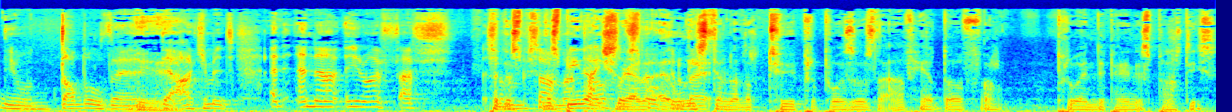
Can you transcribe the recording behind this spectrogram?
you know double the, Yeah. the arguments and and uh, you know I've, I've some, there's, some there's been actually have at, least about- another two proposals that I've heard of for pro-independence parties,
